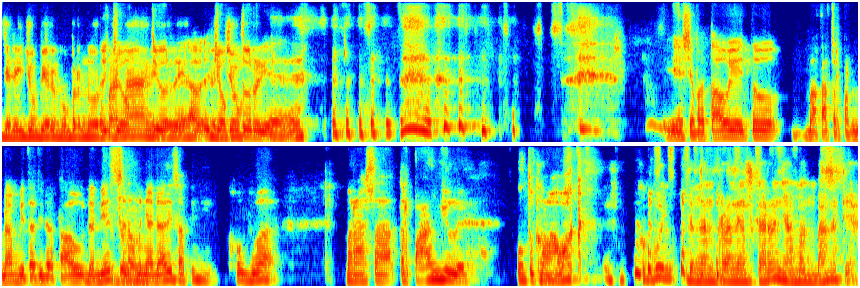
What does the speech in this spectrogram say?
jadi jubir gubernur A mana gitu. Tour ya. Job tour ya. ya siapa tahu ya itu bakat terpendam kita tidak tahu. Dan dia Betul. sedang menyadari saat ini kok gue merasa terpanggil ya untuk kok, melawak. kok gue dengan peran yang sekarang nyaman banget ya?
